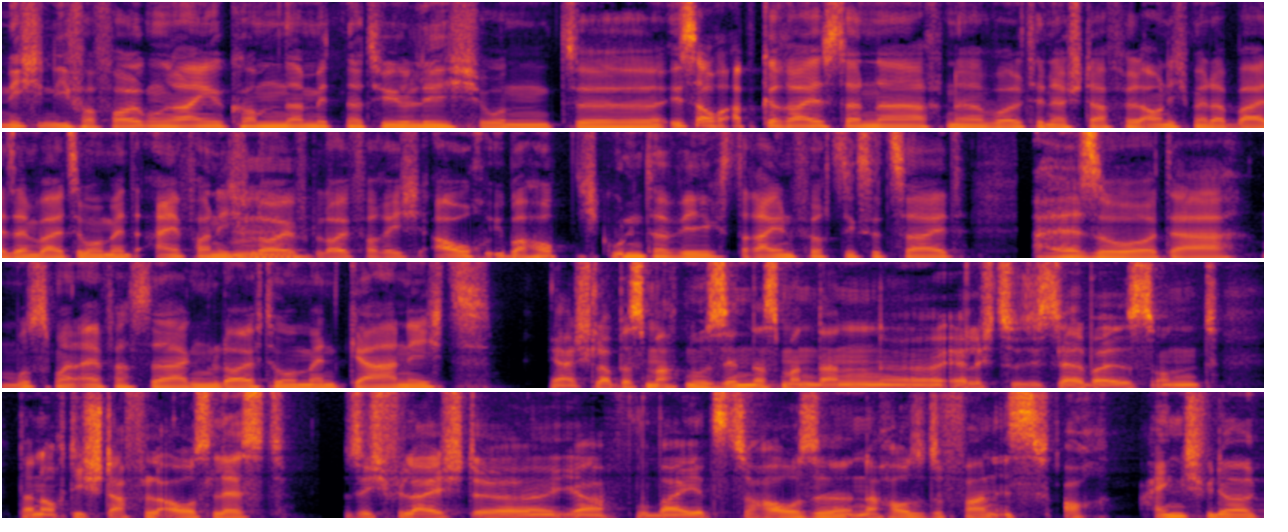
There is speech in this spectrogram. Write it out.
nicht in die Verfolgung reingekommen damit natürlich und äh, ist auch abgereist danach, ne? wollte in der Staffel auch nicht mehr dabei sein, weil es im Moment einfach nicht mhm. läuft, läuferisch auch überhaupt nicht gut unterwegs, 43. Zeit. Also da muss man einfach sagen, läuft im Moment gar nichts. Ja, ich glaube, es macht nur Sinn, dass man dann äh, ehrlich zu sich selber ist und dann auch die Staffel auslässt, sich vielleicht, äh, ja, wobei jetzt zu Hause, nach Hause zu fahren, ist auch eigentlich wieder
